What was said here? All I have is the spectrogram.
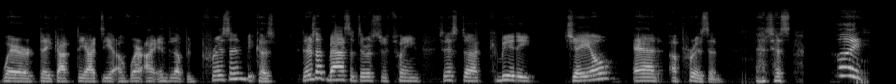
where they got the idea of where I ended up in prison because there's a massive difference between just a community jail and a prison. It's just like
